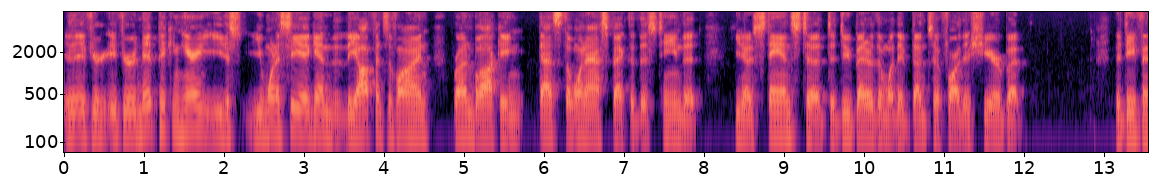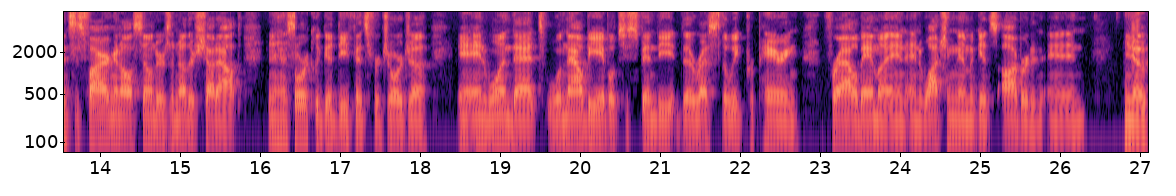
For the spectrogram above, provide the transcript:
if you're if you're nitpicking here, you just you want to see again the, the, offensive line run blocking. That's the one aspect of this team that you know stands to to do better than what they've done so far this year. But the defense is firing on all cylinders. Another shutout and a historically good defense for Georgia, and, and one that will now be able to spend the the rest of the week preparing for Alabama and and watching them against Auburn and, and you know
